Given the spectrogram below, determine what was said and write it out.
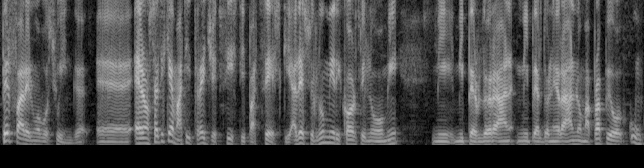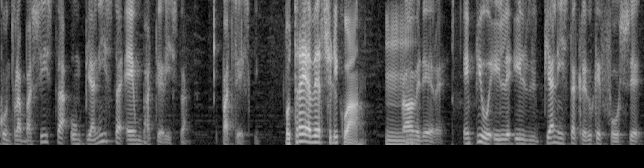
per fare il nuovo swing eh, erano stati chiamati tre jazzisti pazzeschi. Adesso non mi ricordo i nomi, mi, mi, perdoneranno, mi perdoneranno, ma proprio un contrabbassista, un pianista e un batterista. Pazzeschi. Potrei averceli qua. Mm. Prova a vedere. E in più il, il pianista credo che fosse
